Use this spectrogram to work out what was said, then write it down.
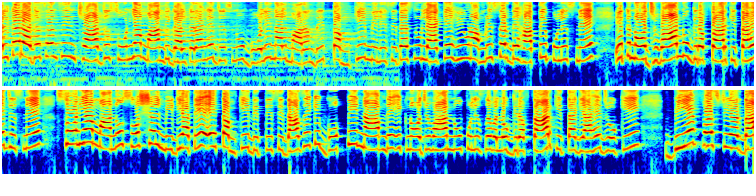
ਹਲਕਾ ਰਾਜਸਥਾਨ ਸੇ ਇੰਚਾਰਜ ਸੋਨੀਆ ਮਾਨ ਦੀ ਗੱਲ ਕਰਾਂਗੇ ਜਿਸ ਨੂੰ ਗੋਲੀ ਨਾਲ ਮਾਰਨ ਦੀ ਧਮਕੀ ਮਿਲੀ ਸੀ। ਤਾਂ ਇਸ ਨੂੰ ਲੈ ਕੇ ਹੀ ਹੁਣ ਅੰਮ੍ਰਿਤਸਰ ਦੇਹਾਤੀ ਪੁਲਿਸ ਨੇ ਇੱਕ ਨੌਜਵਾਨ ਨੂੰ ਗ੍ਰਿਫਤਾਰ ਕੀਤਾ ਹੈ ਜਿਸ ਨੇ ਸੋਨੀਆ ਮਾਨ ਨੂੰ ਸੋਸ਼ਲ ਮੀਡੀਆ ਤੇ ਇਹ ਧਮਕੀ ਦਿੱਤੀ ਸੀ। ਦੱਸਦੇ ਕਿ ਗੋਪੀ ਨਾਮ ਦੇ ਇੱਕ ਨੌਜਵਾਨ ਨੂੰ ਪੁਲਿਸ ਦੇ ਵੱਲੋਂ ਗ੍ਰਿਫਤਾਰ ਕੀਤਾ ਗਿਆ ਹੈ, ਜੋ ਕਿ ਬੀਏ ਫਸਟ ਇਅਰ ਦਾ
